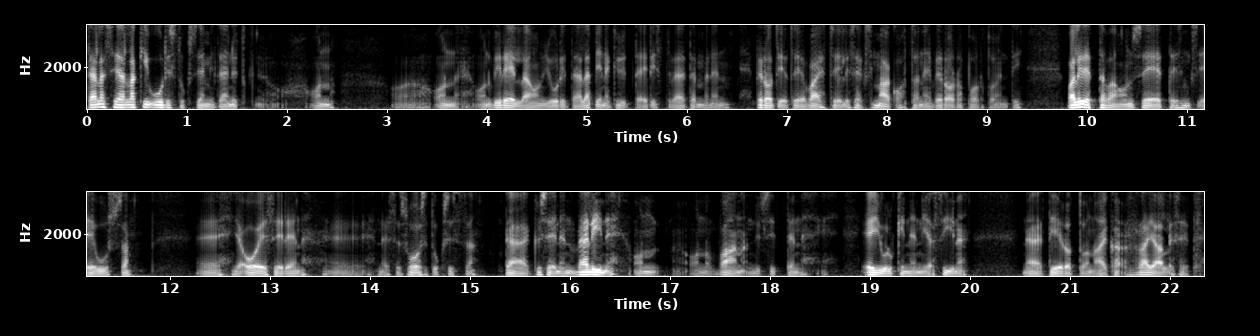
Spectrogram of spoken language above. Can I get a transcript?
tällaisia lakiuudistuksia, mitä nyt on, on, on vireillä, on juuri tämä läpinäkyvyyttä edistävä tämmöinen verotietojen vaihtojen lisäksi maakohtainen veroraportointi. Valitettava on se, että esimerkiksi EU:ssa ja OECDn eh, näissä suosituksissa tämä kyseinen väline on, on vaan nyt sitten ei-julkinen ja siinä nämä tiedot on aika rajalliset.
